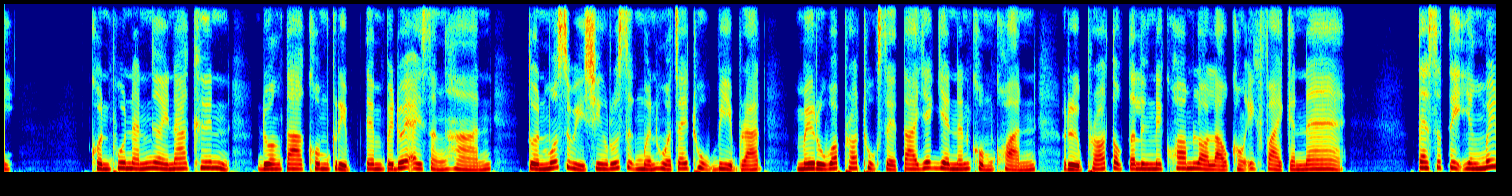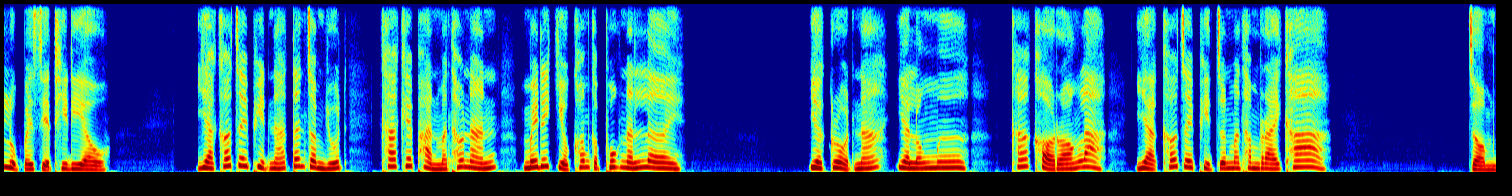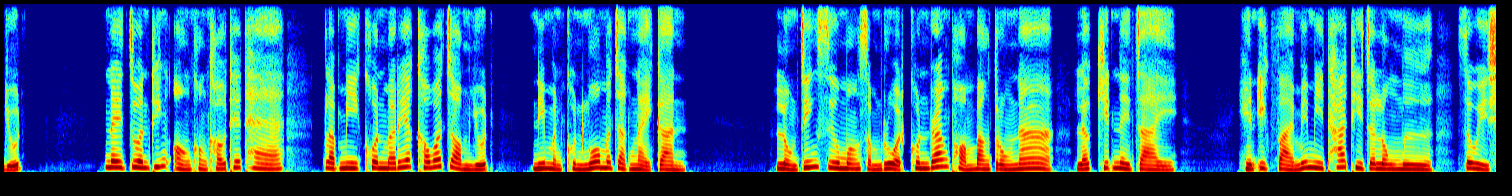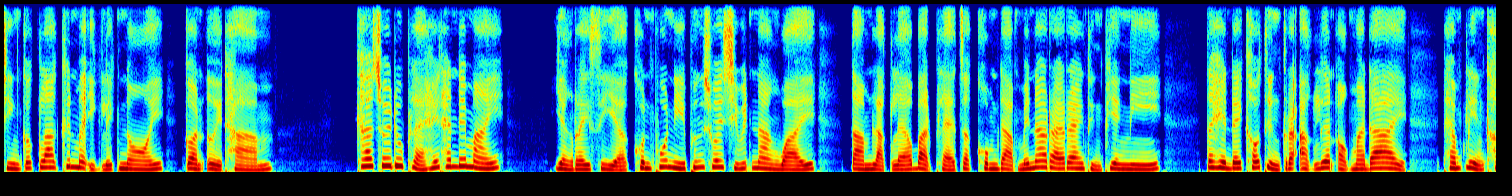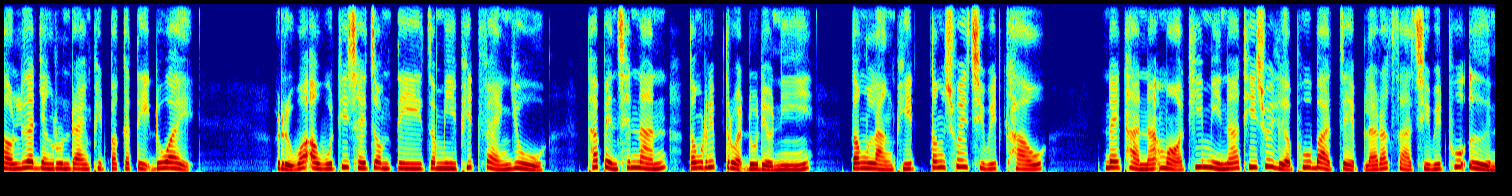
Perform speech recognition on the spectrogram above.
คนผู้นั้นเงยหน้าขึ้น ดวงตาคมกริบเต็มไปด้วยไอสังหาร ตวนมูสวีชิงรู้สึกเหมือนหัวใจถูกบีบรัด ไม่รู้ว่าเพราะถูกสายตาเยกเย็นนั้นขมขวัญ หรือเพราะตกตะลึงในความหล่อเหลาของอีกฝ่ายกันแน่ แต่สติยังไม่หลุดไปเสียทีเดียว อย่าเข้าใจผิดนะต้นจำยุทธข้าแค่ผ่านมาเท่านั้น ไม่ได้เกี่ยวข้องกับพวกนั้นเลย อย่าโกรธนะ อย่าลงมือข้าขอร้องล่ะ อย่าเข้าใจผิดจนมาทำร้ายข้า จอมยุทธในจวนทิ้งอ่องของเขาแท้ๆ กลับมีคนมาเรียกเขาว่าจอมยุทธนี่มันคนโง่มาจากไหนกัน หลงจิ้งซิวมองสำรวจคนร่างผอมบางตรงหน้าแล้วคิดในใจ เห็นอีกฝ่ายไม่มีท่าทีจะลงมือ สวีชิงก็กล้าขึ้นมาอีกเล็กน้อย ก่อนเอ่ยถามข้าช่วยดูแผลให้ท่านได้ไหม อย่างไรเสียคนผู้นี้เพิ่งช่วยชีวิตนางไว้ ตามหลักแล้วบาดแผลจากคมดาบไม่น่าร้ายแรงถึงเพียงนี้ แต่เห็นได้เขาถึงกระอักเลือดออกมาได้ ถมกลิ่นเขาเลือดยังรุนแรงผิดปกติด้วย หรือว่าอาวุธที่ใช้โจมตีจะมีพิษแฝงอยู่ ถ้าเป็นเช่นนั้นต้องรีบตรวจดูเดี๋ยวนี้ ต้องหล้างพิษต้องช่วยชีวิตเขา ในฐานะหมอที่มีหน้าที่ช่วยเหลือผู้บาดเจ็บและรักษาชีวิตผู้อื่น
